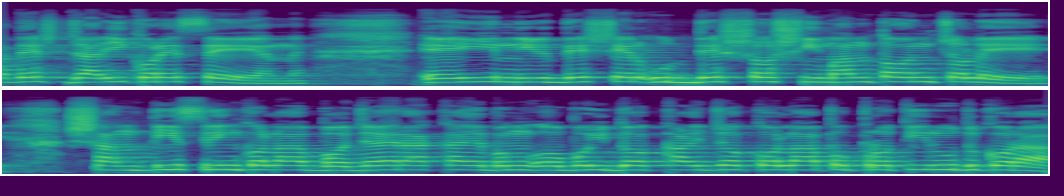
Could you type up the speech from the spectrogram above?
আদেশ জারি করেছেন। এই নির্দেশের উদ্দেশ্য সীমান্ত অঞ্চলে শান্তি শৃঙ্খলা বজায় রাখা এবং অবৈধ কার্যকলাপ প্রতিরোধ করা।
